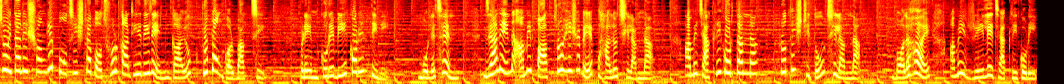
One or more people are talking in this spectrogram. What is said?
চৈতালির সঙ্গে পঁচিশটা বছর কাটিয়ে দিলেন গায়ক রূপঙ্কর বাগচি। প্রেম করে বিয়ে করেন তিনি। বলেছেন, জানেন, আমি পাত্র হিসেবে ভালো ছিলাম না। আমি চাকরি করতাম না, প্রতিষ্ঠিতও ছিলাম না। বলা হয়, আমি রেলে চাকরি করি।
